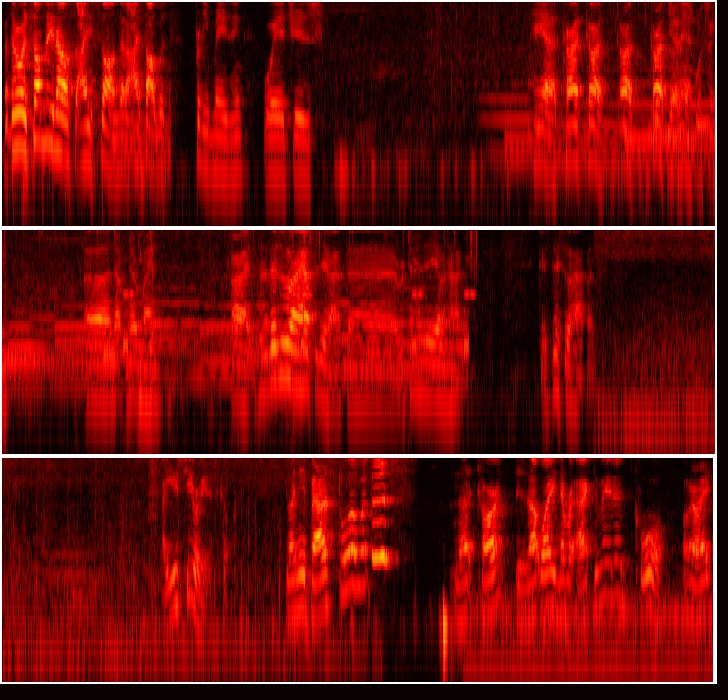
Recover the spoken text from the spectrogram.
but there was something else I saw that I thought was pretty amazing, which is yeah, Carth, Carth, Carth, Carth, Yes, man. what's in... Uh, no, never mind. Alright, so this is what I have to do. I have to uh, return to the Ebon Hawk. Because this will happen. Are you serious? Come on. Do I need Bastila with this? Not Carth? Is that why it never activated? Cool. Alright.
